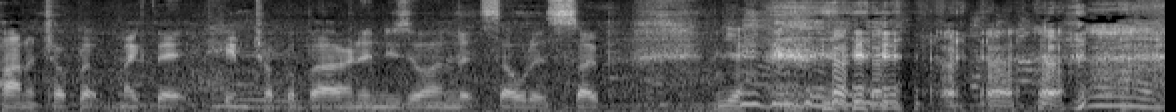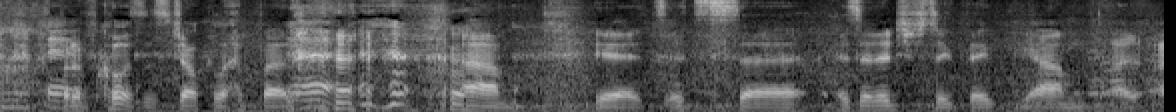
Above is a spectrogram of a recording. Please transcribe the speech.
Pana Chocolate make that hemp chocolate bar, and in New Zealand it's sold as soap. yeah But of course it's chocolate. But um, yeah, it's it's uh, it's an interesting thing. Um, I, I,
